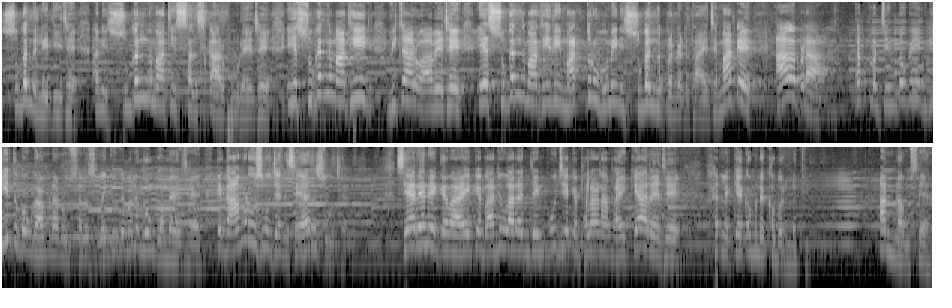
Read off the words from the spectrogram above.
સુગંધ લીધી છે અને સુગંધમાંથી સંસ્કાર પૂરે છે. એ સુગંધમાંથી જ વિચારો આવે છે. એ સુગંધમાંથી માતૃભૂમિની સુગંધ પ્રગટ થાય છે. માટે આ આપણા તત્વચિંતો કે એક ગીત બહુ ગામડાનું સરસ લખ્યું છે. મને બહુ ગમે છે કે ગામડું શું છે ને શહેર શું છે? શહેર એને કહેવાય કે બાજુવાળાને જઈને પૂછીએ કે ફલાણા ભાઈ ક્યાં રહે છે? એટલે કે અમને ખબર નથી. આનું નામ શહેર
